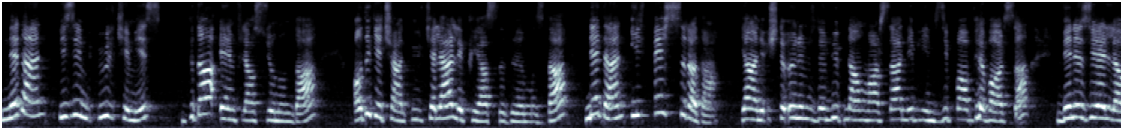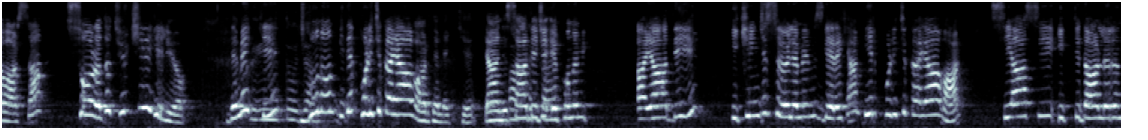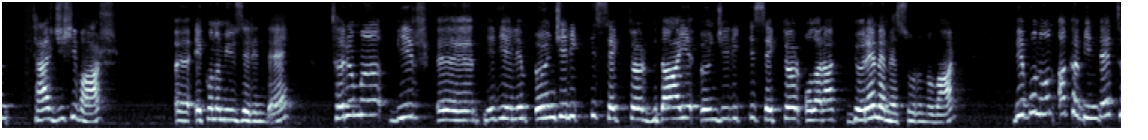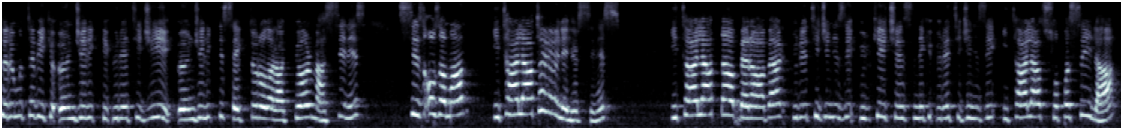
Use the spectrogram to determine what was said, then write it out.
Neden bizim ülkemiz gıda enflasyonunda adı geçen ülkelerle kıyasladığımızda neden ilk 5 sırada? Yani işte önümüzde Lübnan varsa, ne bileyim Zimbabwe varsa, Venezuela varsa sonra da Türkiye geliyor. Demek ki bunun bir de politik ayağı var demek ki. Yani sadece Hakikaten. ekonomik ayağı değil, ikinci söylememiz gereken bir politik ayağı var. Siyasi iktidarların tercihi var e, ekonomi üzerinde. Tarımı bir e, ne diyelim öncelikli sektör, gıdayı öncelikli sektör olarak görememe sorunu var. Ve bunun akabinde tarımı tabii ki öncelikli üreticiyi öncelikli sektör olarak görmezseniz siz o zaman ithalata yönelirsiniz. İthalatla beraber üreticinizi, ülke içerisindeki üreticinizi ithalat sopasıyla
